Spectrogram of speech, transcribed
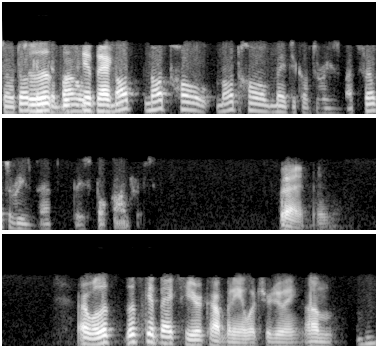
So talking let- let's about back- not not whole not whole medical tourism, but cell tourism at these four countries. Right. All right. Well, let's let's get back to your company and what you're doing. Um, Mhm.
